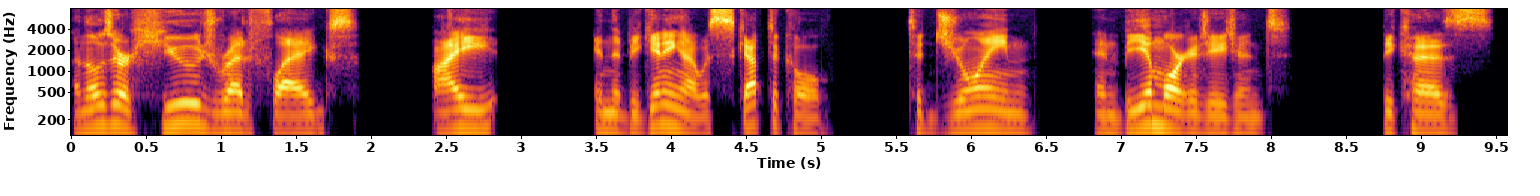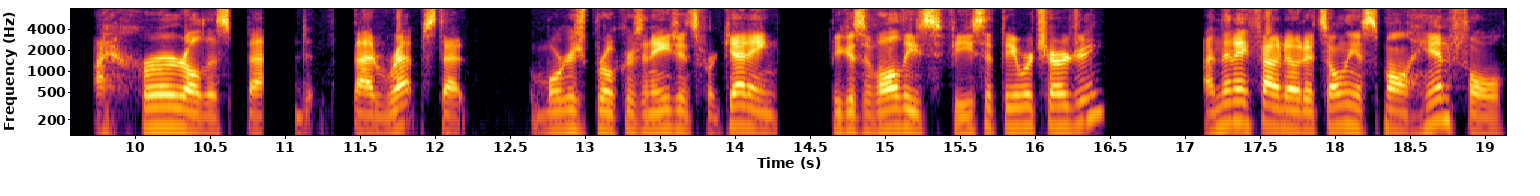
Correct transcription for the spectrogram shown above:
And those are huge red flags. I, in the beginning, I was skeptical to join and be a mortgage agent because I heard all this bad, bad reps that mortgage brokers and agents were getting because of all these fees that they were charging. And then I found out it's only a small handful,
